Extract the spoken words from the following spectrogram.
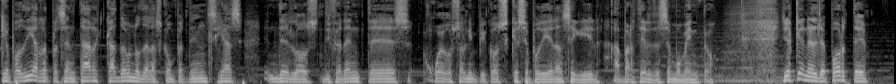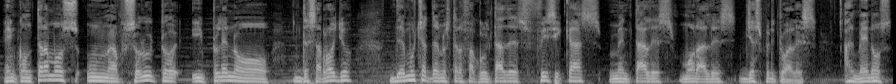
que podía representar cada una de las competencias de los diferentes Juegos Olímpicos que se pudieran seguir a partir de ese momento. Ya que en el deporte encontramos un absoluto y pleno desarrollo de muchas de nuestras facultades físicas, mentales, morales y espirituales. Al menos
